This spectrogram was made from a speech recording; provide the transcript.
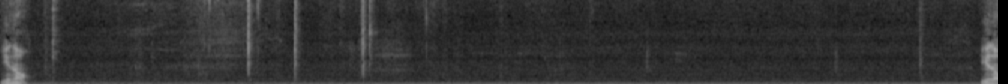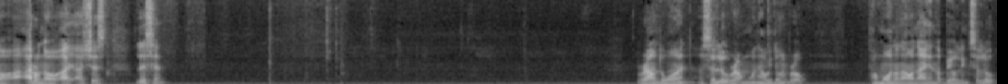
You know. You know, I, I don't know. I, I just listen. Round one, a salute. Round one, how we doing, bro? Pomona 909 in the building. Salute.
